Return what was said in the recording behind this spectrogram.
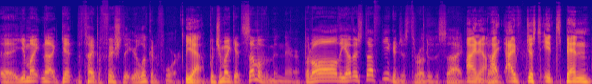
uh, you might not get the type of fish that you're looking for. Yeah, but you might get some of them in there. But all the other stuff, you can just throw to the side. I know. I, I've just it's been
